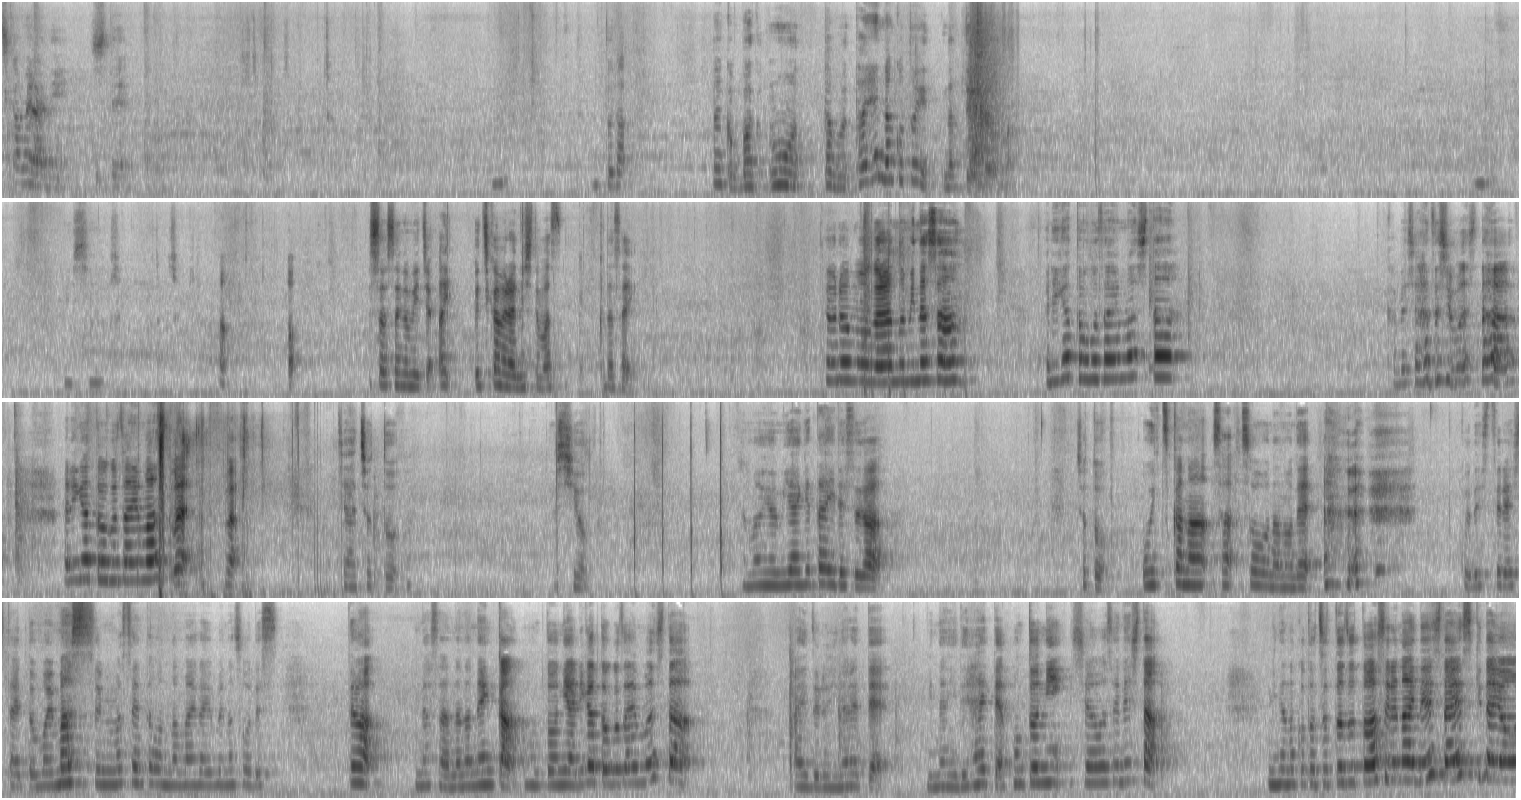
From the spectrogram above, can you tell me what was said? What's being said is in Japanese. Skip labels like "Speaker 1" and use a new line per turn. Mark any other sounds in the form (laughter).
チカメラにして。本当だ。なんかバグもう多分大変なことになってるんだろうな。ああっタッさんが見えちゃう。はい内カメラにしてます。ください。フォローもご覧の皆さんありがとうございました。壁紙外しました。ありがとうございます。わわ。じゃあちょっとどうしよう。名前を呼び上げたいですがちょっと追いつかなさそうなので (laughs) ここで失礼したいと思います。すみません。多分名前が呼べなそうです。では皆さん7年間本当にありがとうございました。アイドルになれてみんなに出会えて本当に幸せでした。みんなのことずっとずっと忘れないです大好きだよ。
